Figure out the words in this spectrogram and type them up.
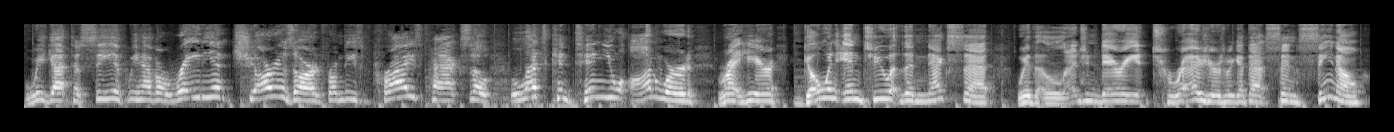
We got to see if we have a Radiant Charizard from these prize packs. So let's continue onward right here, going into the next set with Legendary Treasures. We get that Cinccino.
